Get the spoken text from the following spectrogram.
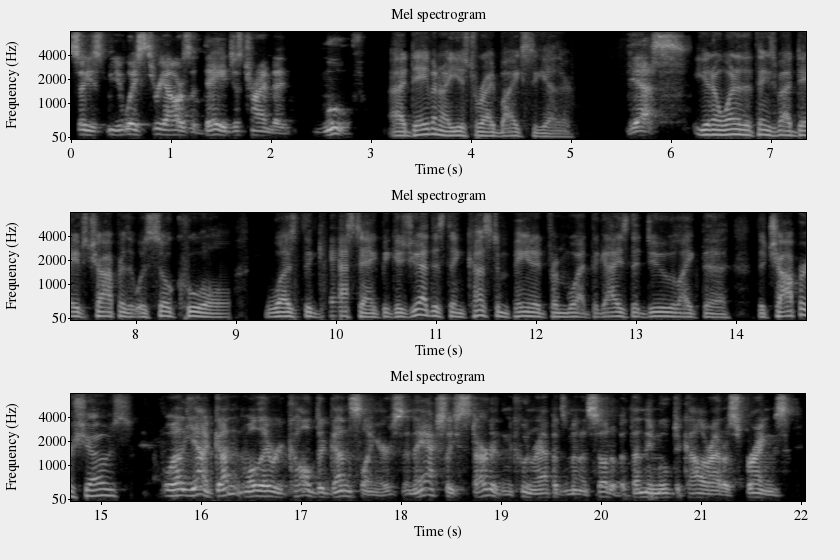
So you you waste three hours a day just trying to move. Uh, Dave and I used to ride bikes together. Yes. You know, one of the things about Dave's chopper that was so cool was the gas tank because you had this thing custom painted from what the guys that do like the the chopper shows. Well, yeah, gun. Well, they were called the Gunslingers, and they actually started in Coon Rapids, Minnesota, but then they moved to Colorado Springs,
